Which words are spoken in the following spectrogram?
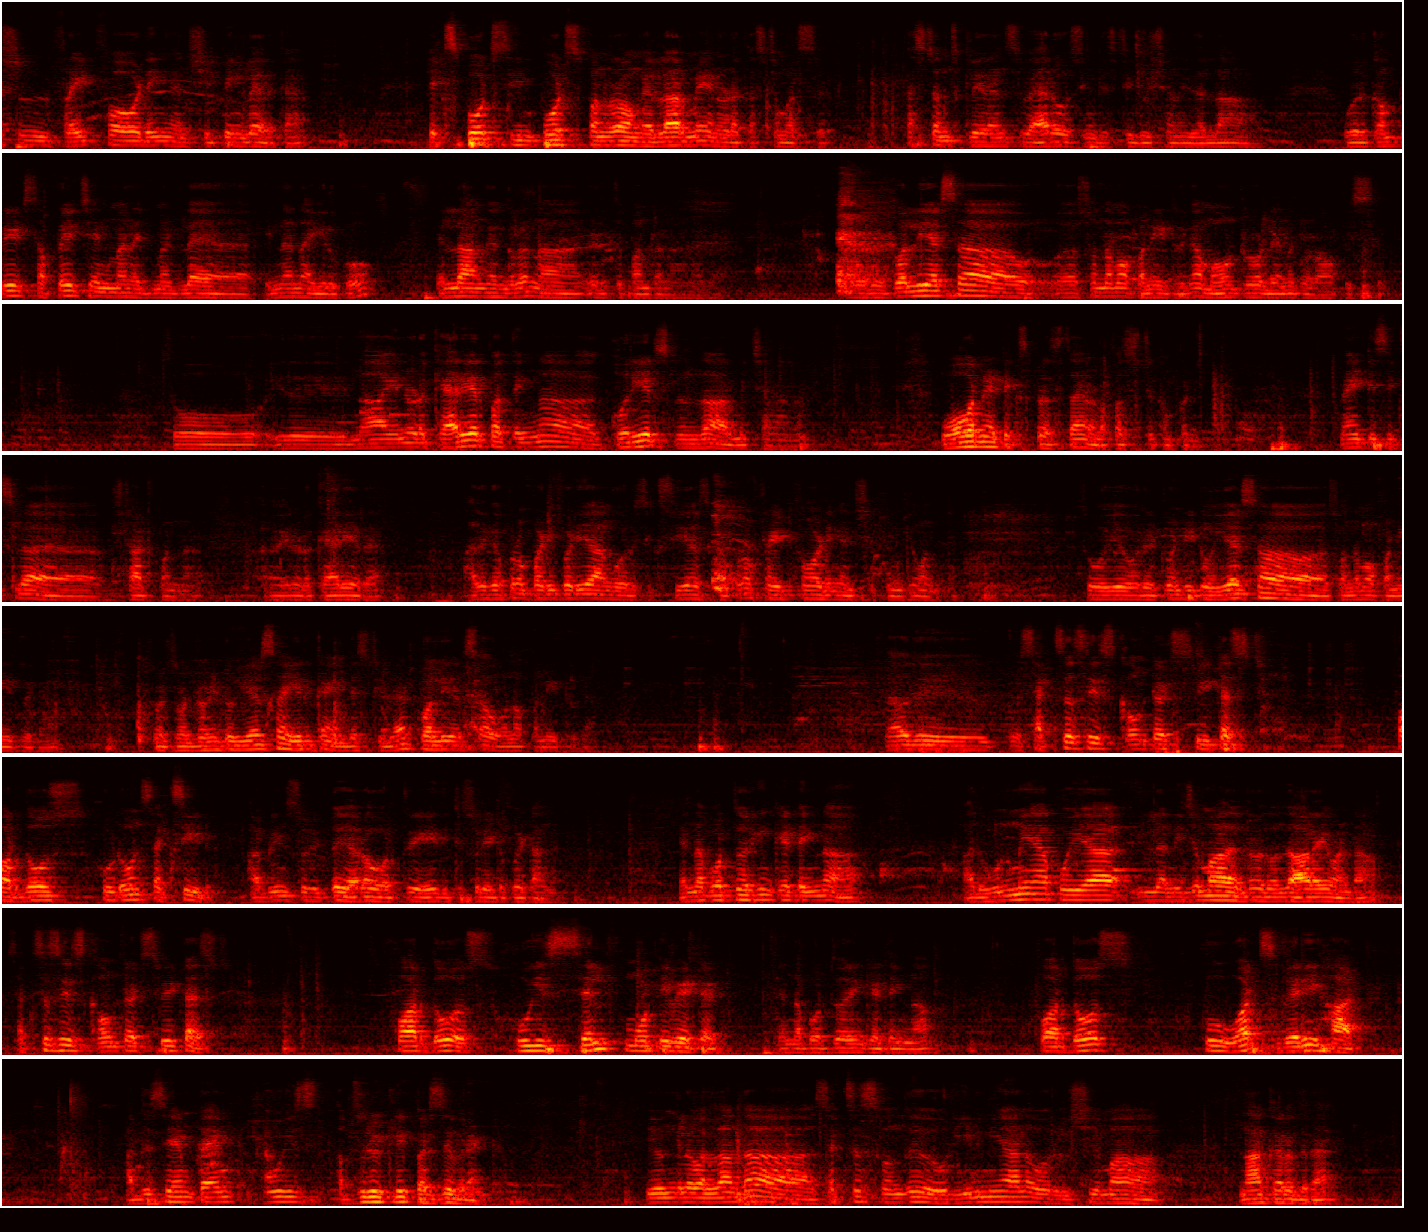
International freight forwarding and ஷிப்பிங்கில் இருக்கேன். Exports imports பண்ணுறவங்க எல்லாருமே என்னோட customers customs clearance warehousing distribution இதெல்லாம் ஒரு கம்ப்ளீட் சப்ளை செயின் மேனேஜ்மெண்ட்டில் என்னென்ன இருக்கோ எல்லா அங்கங்களும் நான் எடுத்து பண்ணுறேன் நான் ஒரு டுவெல் இயர்ஸாக சொந்தமாக பண்ணிகிட்ருக்கேன் மவுண்ட் ரோடில் எனக்கு ஒரு ஆஃபீஸ் ஸோ இது நான் என்னோடய கேரியர் பார்த்தீங்கன்னா கொரியர்ஸ்லேருந்து தான் ஆரம்பித்தேன் நான். ஓவர் நைட் எக்ஸ்பிரஸ் தான் என்னோடய ஃபஸ்ட்டு கம்பெனி நைன்டி சிக்ஸில் ஸ்டார்ட் பண்ணேன். என்னோட கேரியரை அதுக்கப்புறம் படிப்படியாக அங்கே ஒரு சிக்ஸ் இயர்ஸ்க்கு அப்புறம் ஃப்ரைட் ஃபார்வர்டிங் அண்ட் ஷிப்பிங்க்கும் வந்துட்டேன். ஸோ இது ஒரு டுவெண்ட்டி டூ இயர்ஸாக சொந்தமாக பண்ணிகிட்ருக்கேன் ஸோ டுவெண்ட்டி டூ இயர்ஸாக இருக்கேன் இண்டஸ்ட்ரியில் டுவெல் இயர்ஸாக ஓனாக பண்ணிகிட்ருக்கேன் அதாவது success is counted sweetest for those who don't succeed அப்படின்னு சொல்லிட்டு யாரோ ஒருத்தர் எழுதிட்டு சொல்லிட்டு போயிட்டாங்க. என்னை பொறுத்த வரைக்கும் கேட்டிங்கன்னா அது உண்மையாக பொய்யா இல்லை நிஜமாகன்றது வந்து ஆராய வேண்டாம். Success is counted sweetest for those who is self motivated என்னை பொறுத்த வரைக்கும் கேட்டிங்கன்னா for those who works very hard at the same time who is absolutely perseverant இவங்களெல்லாம் தான் சக்ஸஸ் வந்து ஒரு இனிமையான ஒரு விஷயமாக நான் கருதுகிறேன்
